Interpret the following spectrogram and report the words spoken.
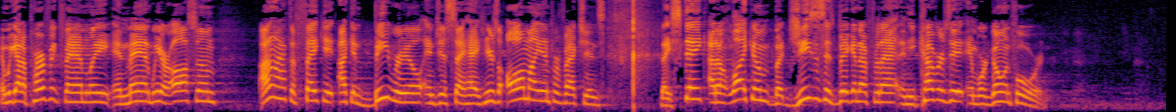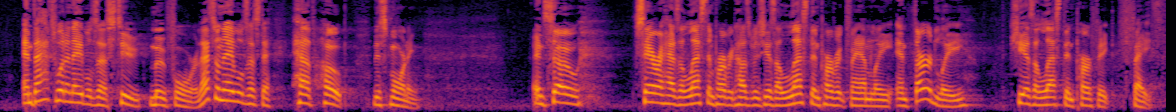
and we got a perfect family and man, we are awesome. I don't have to fake it. I can be real and just say, hey, here's all my imperfections they stink. I don't like them, but Jesus is big enough for that, and He covers it, and we're going forward. And that's what enables us to move forward. That's what enables us to have hope this morning. And so, Sarah has a less than perfect husband. She has a less than perfect family. And thirdly, she has a less than perfect faith.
